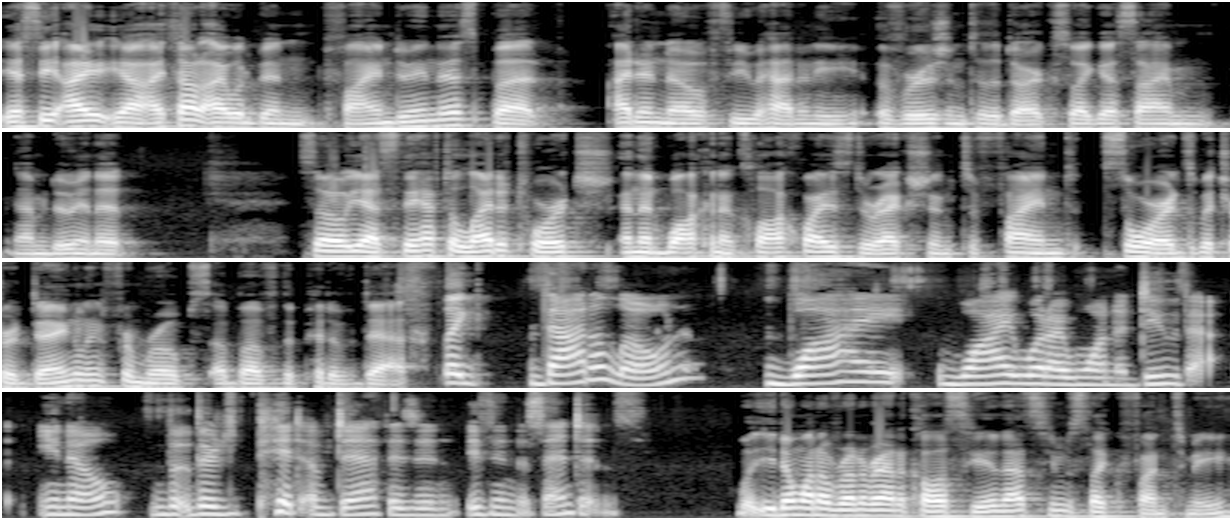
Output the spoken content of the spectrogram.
Yeah, see, I yeah, I thought I would have been fine doing this, but I didn't know if you had any aversion to the dark, so I guess I'm I'm doing it. So yes, they have to light a torch and then walk in a clockwise direction to find swords which are dangling from ropes above the pit of death. Like that alone, why why would I want to do that? You know, the, there's pit of death is in is in the sentence. Well, you don't want to run around a coliseum. That seems like fun to me.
